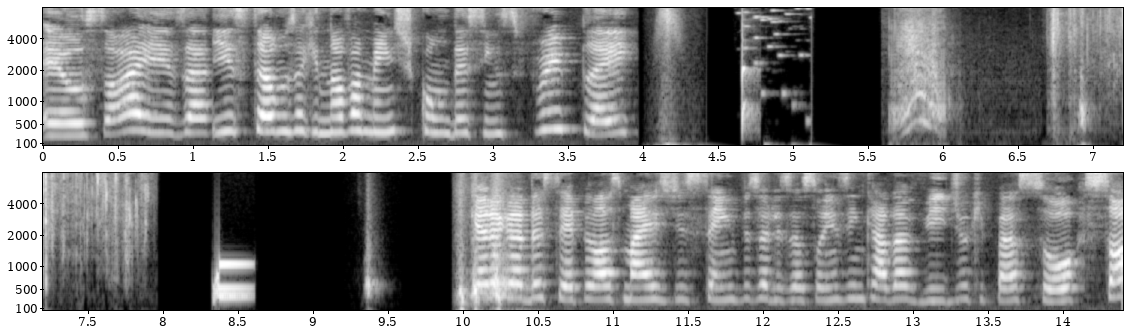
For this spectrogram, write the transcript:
eu sou a Isa e estamos aqui novamente com The Sims Free Play. Quero agradecer pelas mais de 100 visualizações em cada vídeo que passou. Só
